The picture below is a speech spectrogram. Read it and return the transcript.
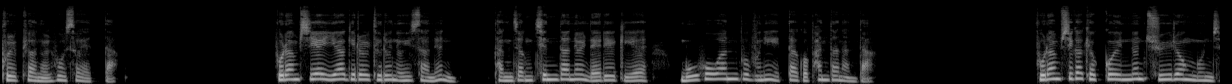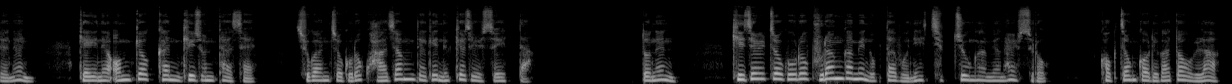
불편을 호소했다. 보람 씨의 이야기를 들은 의사는 당장 진단을 내리기에 모호한 부분이 있다고 판단한다. 보람 씨가 겪고 있는 주의력 문제는 개인의 엄격한 기준 탓에 주관적으로 과장되게 느껴질 수 있다. 또는 기질적으로 불안감이 높다 보니 집중하면 할수록 걱정거리가 떠올라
